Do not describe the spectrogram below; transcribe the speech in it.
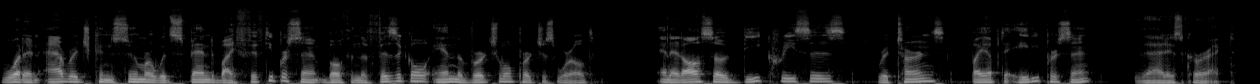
what an average consumer would spend by fifty percent, both in the physical and the virtual purchase world, and it also decreases returns by up to eighty percent. that is correct.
